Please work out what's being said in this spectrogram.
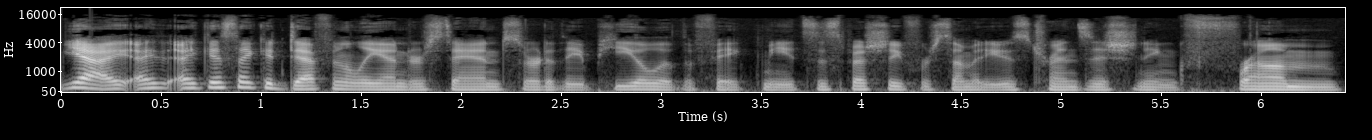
Yeah, I, I- guess I could definitely understand sort of the appeal of the fake meats, especially for somebody who's transitioning from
